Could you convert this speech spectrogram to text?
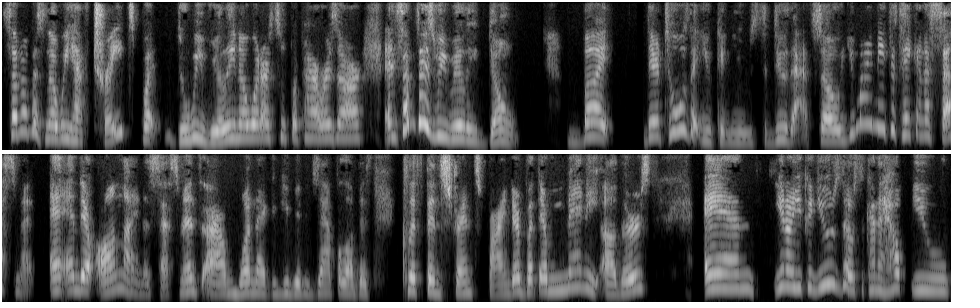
some of us know we have traits, but do we really know what our superpowers are? And sometimes we really don't. But there are tools that you can use to do that. So you might need to take an assessment, and, and they're online assessments. Um, one I could give you an example of is Clifton Strengths Finder, but there are many others. And you know, you could use those to kind of help you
